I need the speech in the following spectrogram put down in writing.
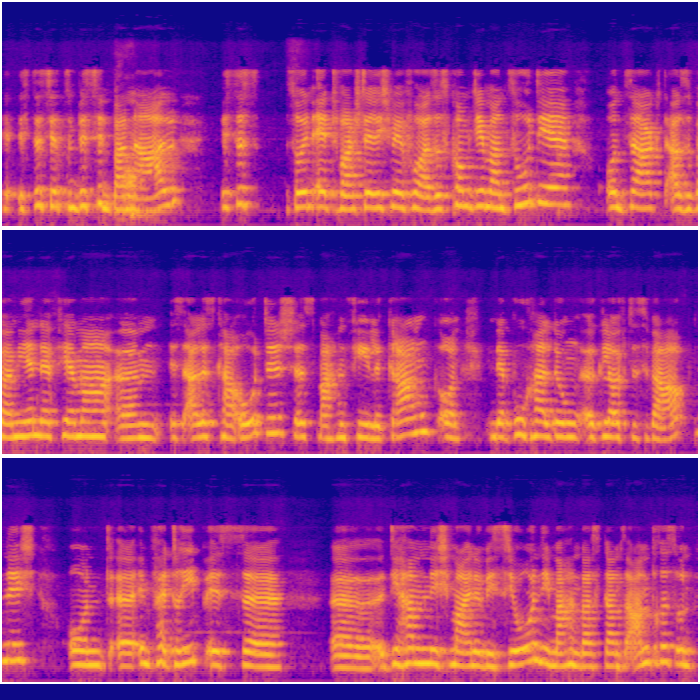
ist das jetzt ein bisschen banal? Ist es so in etwa, stelle ich mir vor. Also es kommt jemand zu dir und sagt, also bei mir in der Firma ähm, ist alles chaotisch, es machen viele krank und in der Buchhaltung äh, läuft es überhaupt nicht und äh, im Vertrieb ist, äh, äh, die haben nicht meine Vision, die machen was ganz anderes und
